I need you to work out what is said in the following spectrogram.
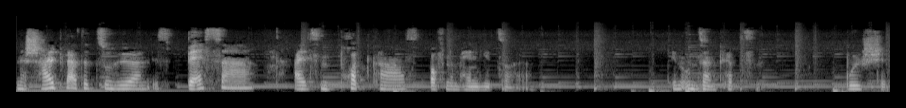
eine Schallplatte zu hören ist besser als ein Podcast auf einem Handy zu hören. In unseren Köpfen. Bullshit.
